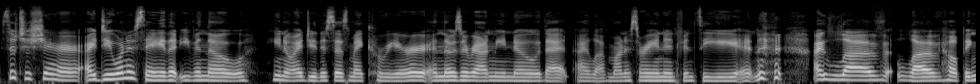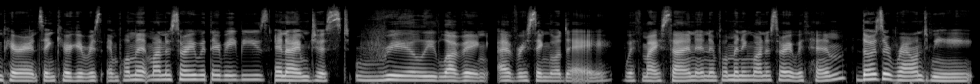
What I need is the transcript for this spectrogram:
So, to share, I do want to say that even though you know, I do this as my career, and those around me know that I love Montessori and infancy, and I love, love helping parents and caregivers implement Montessori with their babies. And I'm just really loving every single day with my son and implementing Montessori with him. Those around me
